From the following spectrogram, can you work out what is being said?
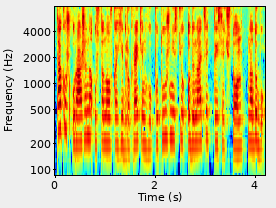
Також уражена установка гідрокрекінгу потужністю 11 тисяч тонн на добу.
